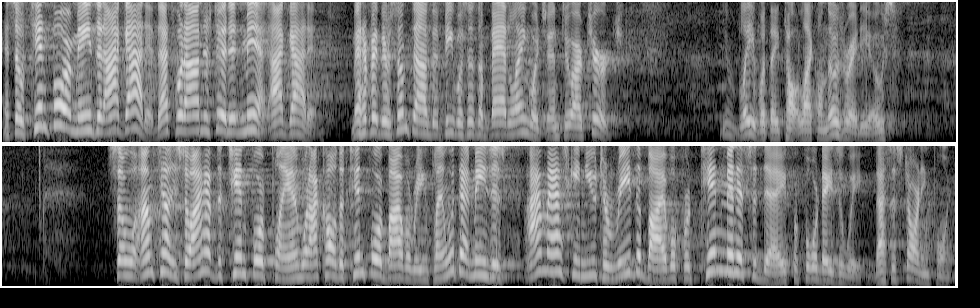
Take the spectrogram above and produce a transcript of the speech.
And so 10 4 means that I got it. That's what I understood it meant. I got it. Matter of fact, there's sometimes that people say some bad language into our church. You believe what they talk like on those radios. So I'm telling you, so I have the 10 4 plan, what I call the 10 4 Bible reading plan. What that means is I'm asking you to read the Bible for 10 minutes a day for four days a week. That's the starting point.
